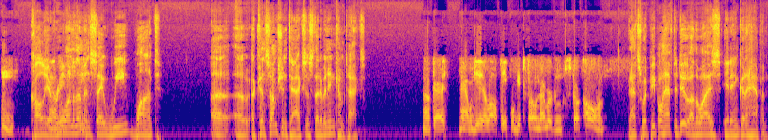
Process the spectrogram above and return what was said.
Hmm. Call every one of them and say, we want a, a, a consumption tax instead of an income tax. Okay. Now we get a lot of people get the phone numbers and start calling them. That's what people have to do. Otherwise, it ain't going to happen.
